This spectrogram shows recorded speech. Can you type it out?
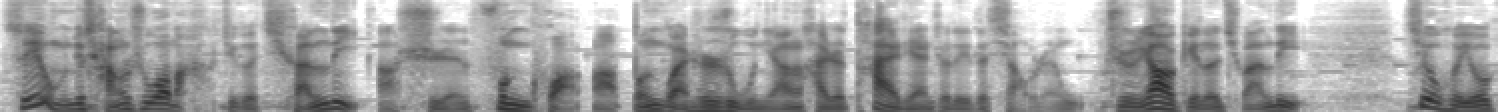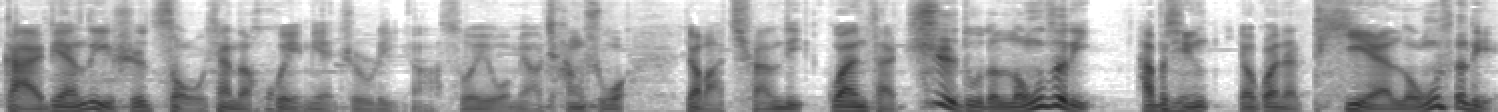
所以我们就常说嘛，这个权力啊使人疯狂啊，甭管是乳娘还是太监这类的小人物，只要给了权力，就会有改变历史走向的毁灭之力啊！所以我们要常说，要把权力关在制度的笼子里。还不行，要关在铁笼子里，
